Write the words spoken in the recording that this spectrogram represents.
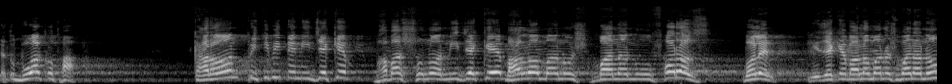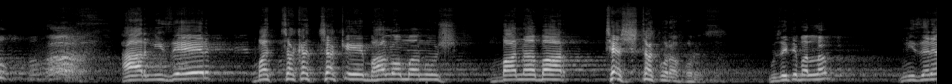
এটা তো বুয়া কথা। কারণ পৃথিবীতে নিজেকে ভাবা শোনো, নিজেকে ভালো মানুষ বানানো ফরজ। বলেন, নিজেকে ভালো মানুষ বানানো আর নিজের বাচ্চা কাচ্চাকে ভালো মানুষ বানাবার চেষ্টা করা ফরজ। বুঝাইতে পারলাম? নিজেরে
